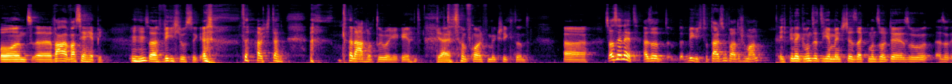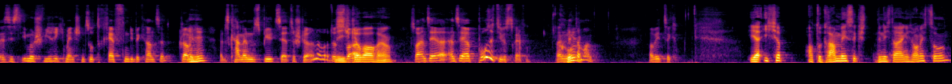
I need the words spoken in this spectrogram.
und äh, war, war sehr happy. Mhm. Das war wirklich lustig. Also, da habe ich dann danach noch drüber geredet. Geil. Das hat ein Freund von mir geschickt und es war sehr nett. Also wirklich total sympathischer Mann. Ich bin ja grundsätzlich ein Mensch, der sagt, man sollte so, also es ist immer schwierig, Menschen zu treffen, die bekannt sind, glaube ich. Weil das kann einem das Bild sehr zerstören, aber das Mhm. ich war, glaube auch, ja. das war ein sehr, ein sehr positives Treffen. War ein Cool. netter Mann. War witzig. Ja, ich habe autogrammmäßig bin ich da eigentlich auch nicht so.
